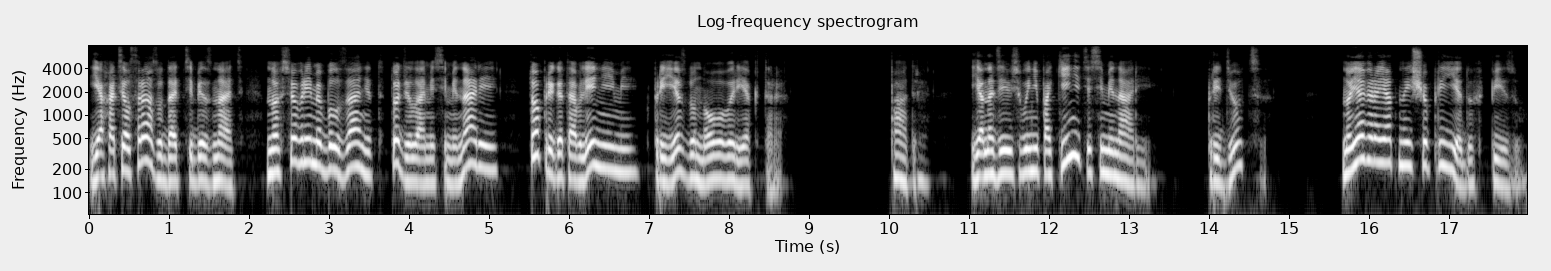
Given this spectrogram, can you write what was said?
Я хотел сразу дать тебе знать, но все время был занят то делами семинарии, то приготовлениями к приезду нового ректора. Падре, я надеюсь, вы не покинете семинарии? Придется. Но я, вероятно, еще приеду в Пизу.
